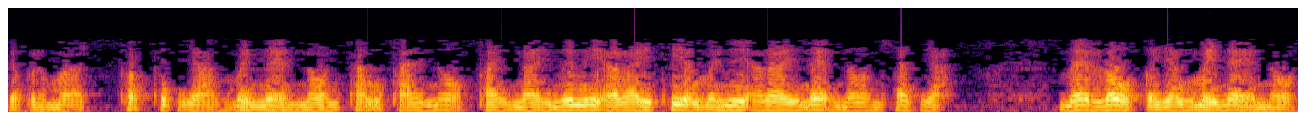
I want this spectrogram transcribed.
จะประมาทเพราะทุกอย่างไม่แน่นอนทั้งภายนอกภายในไม่มีอะไรเที่ยงไม่มีอะไรแน่นอนสักอย่างแม้โลกก็ยังไม่แน่นอน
